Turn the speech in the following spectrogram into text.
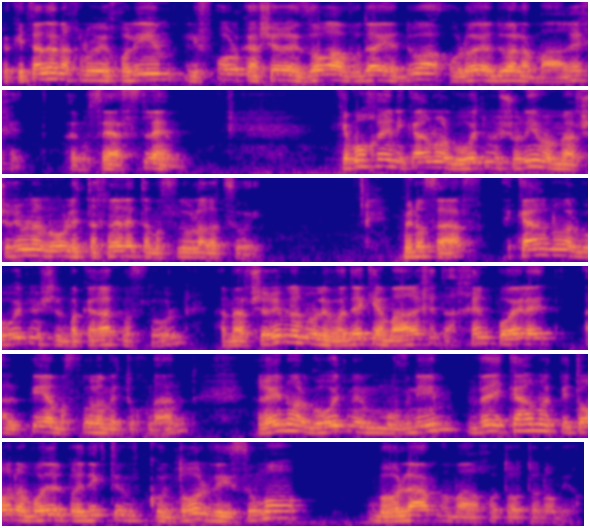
וכיצד אנחנו יכולים לפעול כאשר אזור העבודה ידוע או לא ידוע למערכת, זה נושא ה-SLAM. כמו כן, הכרנו אלגוריתמים שונים המאפשרים לנו לתכנן את המסלול הרצוי. בנוסף, הכרנו אלגוריתמים של בקרת מסלול, המאפשרים לנו לוודא כי המערכת אכן פועלת על פי המסלול המתוכנן, ראינו אלגוריתמים מובנים, והכרנו את פתרון ה model predictive control ויישומו בעולם המערכות האוטונומיות.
